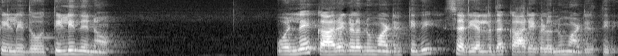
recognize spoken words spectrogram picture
ತಿಳಿದೋ, ತಿಳಿದೇನೋ ಒಳ್ಳೆ ಕಾರ್ಯಗಳನ್ನು ಮಾಡಿರ್ತೀವಿ, ಸರಿಯಲ್ಲದ ಕಾರ್ಯಗಳನ್ನು ಮಾಡಿರ್ತೀವಿ.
